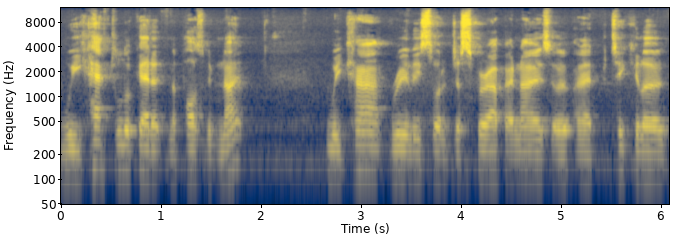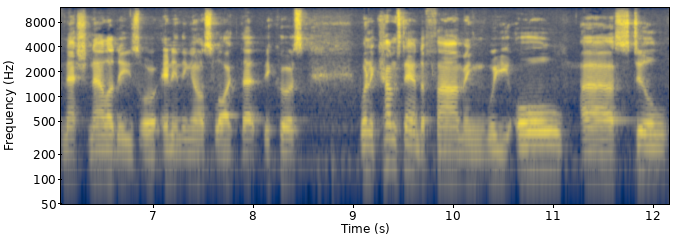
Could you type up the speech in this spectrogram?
we have to look at it in a positive note. We can't really sort of just screw up our nose at particular nationalities or anything else like that because when it comes down to farming, we all are still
